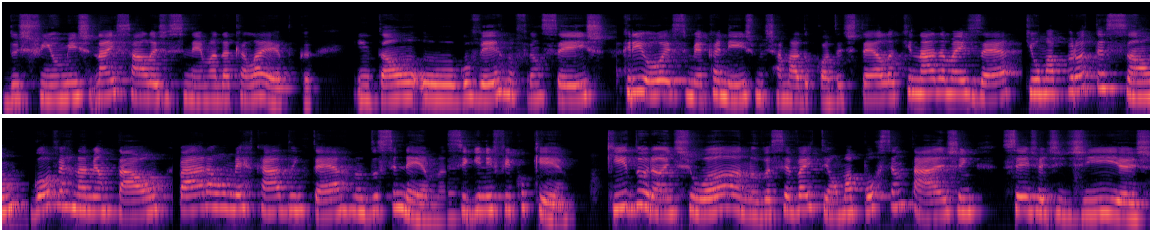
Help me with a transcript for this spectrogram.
dos filmes nas salas de cinema daquela época. Então, o governo francês criou esse mecanismo chamado cota de tela, que nada mais é que uma proteção governamental para o mercado interno do cinema. Significa o quê? Que durante o ano você vai ter uma porcentagem, seja de dias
